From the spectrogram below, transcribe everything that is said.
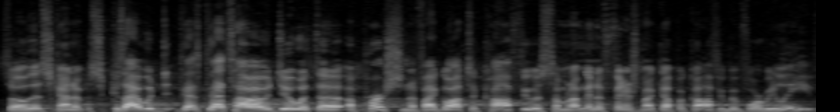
So that's kind of because I would that's how I would do with a, a person. If I go out to coffee with someone, I'm going to finish my cup of coffee before we leave.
